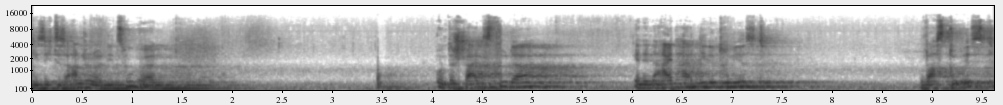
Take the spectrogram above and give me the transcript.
die sich das anschauen oder die zuhören, unterscheidest du da in den Einheiten, die du trainierst, was du isst?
